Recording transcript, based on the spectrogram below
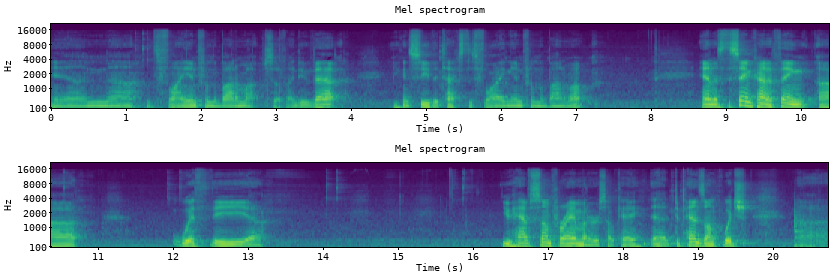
And uh, let's fly in from the bottom up. So if I do that, you can see the text is flying in from the bottom up. And it's the same kind of thing uh, with the, uh, you have some parameters, okay? Uh, depends on which uh,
